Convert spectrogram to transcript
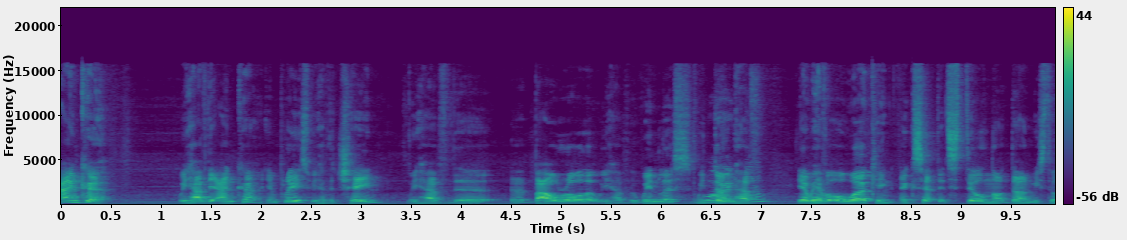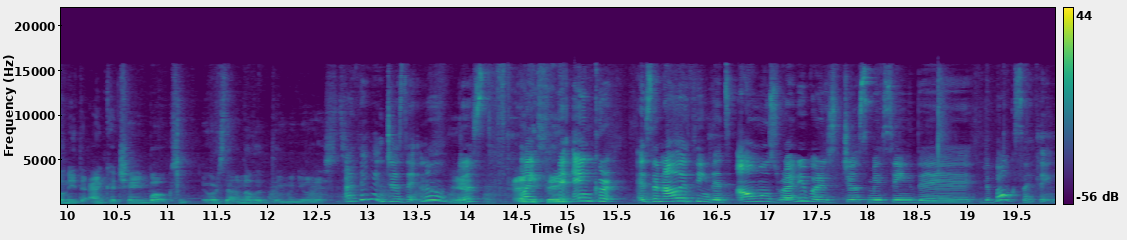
Anchor. We have the anchor in place, we have the chain, we have the uh, bow roller, we have the windlass. We don't have. Yeah, we have it all working, except it's still not done. We still need the anchor chain box. and- Or is that another thing on your list? I think it just no, Yeah. just like Anything- the anchor is another thing that's almost ready, but it's just missing the the box. I think.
